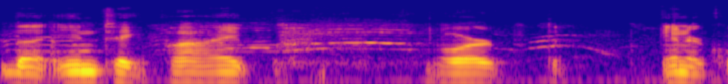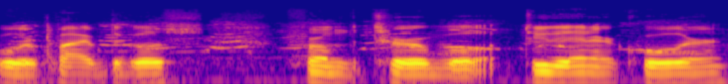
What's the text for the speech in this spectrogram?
the intake pipe or the intercooler pipe that goes from the turbo to the intercooler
